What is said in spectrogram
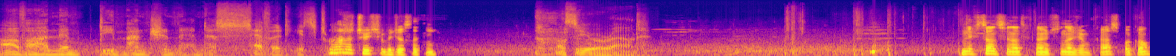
of an empty mansion and a severed history. No rzeczywiście będzie ostatni. I'll see you around. Niechcący natknąłem się na ziomka, spoko.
